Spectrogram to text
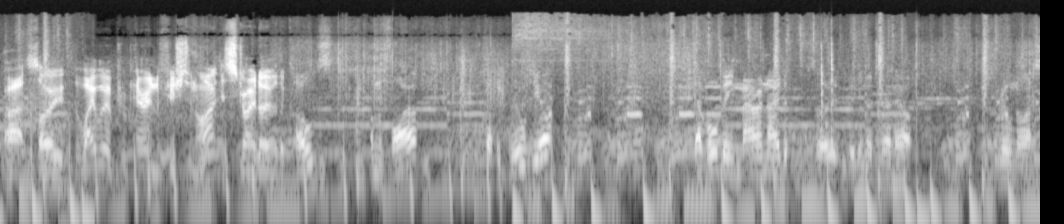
Alright, so the way we're preparing the fish tonight is straight over the coals on the fire. Got the grill here. They've all been marinated, so they're gonna turn out real nice.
